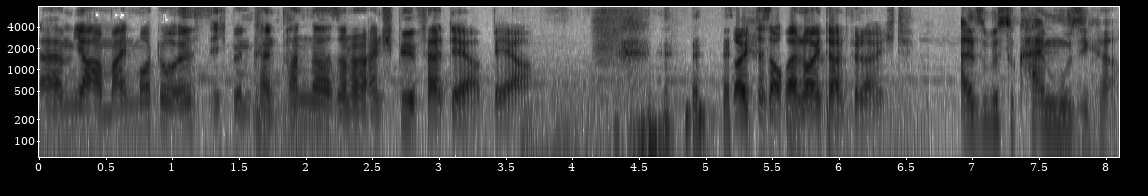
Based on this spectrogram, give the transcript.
Ähm, ja, mein Motto ist, ich bin kein Panda, sondern ein Spielpferd der Bär. Soll ich das auch erläutern vielleicht? Also bist du kein Musiker?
